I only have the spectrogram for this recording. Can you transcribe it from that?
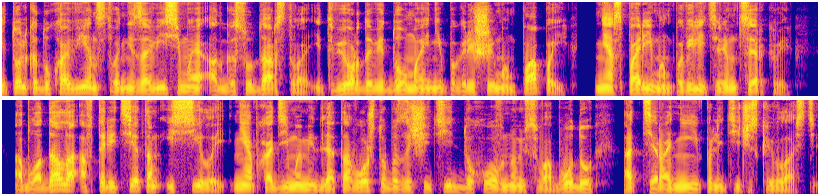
и только духовенство, независимое от государства и твердо ведомое непогрешимым папой, неоспоримым повелителем церкви, обладало авторитетом и силой, необходимыми для того, чтобы защитить духовную свободу от тирании политической власти.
